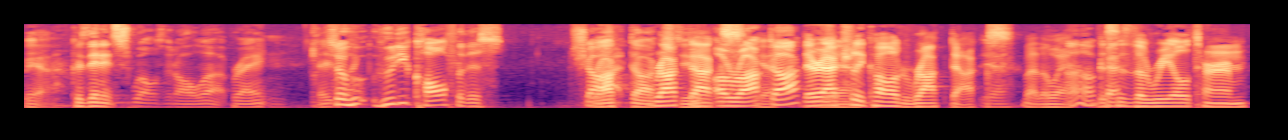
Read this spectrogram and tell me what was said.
Yeah. Because then it swells it all up, mm-hmm. right? So who, who do you call for this shot? rock docs. Rock dude. docs. A rock Yeah. doc? They're Yeah. actually called rock docs, Yeah. by the way. Oh, okay. This is the real term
